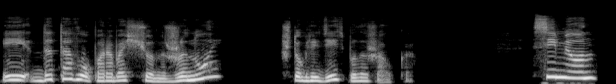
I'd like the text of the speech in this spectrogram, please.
и до того порабощен женой, что глядеть было жалко. — Семен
